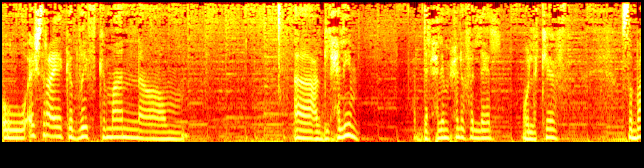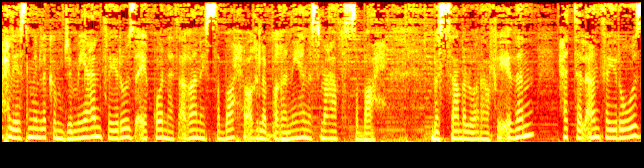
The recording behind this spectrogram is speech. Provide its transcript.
وإيش رأيك تضيف كمان آه عبد الحليم؟ عبد الحليم حلو في الليل ولا كيف؟ صباح الياسمين لكم جميعا. فيروز أيقونة أغاني الصباح وأغلب أغانيها نسمعها في الصباح. بسام الورافي إذا حتى الآن فيروز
